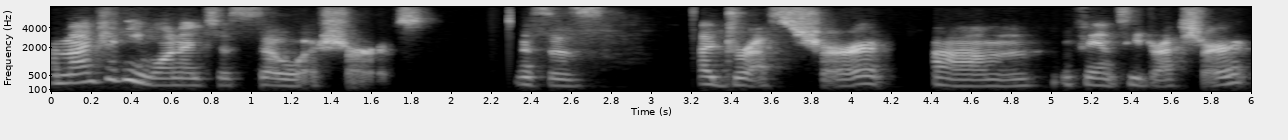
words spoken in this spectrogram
imagine you wanted to sew a shirt. This is a dress shirt, um, a fancy dress shirt.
